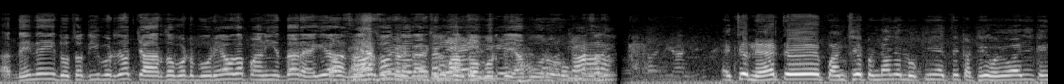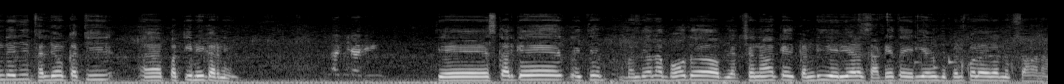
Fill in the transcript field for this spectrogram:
ਆ, ਨਹੀਂ ਨਹੀਂ 230 ਫੁੱਟ ਦਾ 400 ਫੁੱਟ ਬੋਰ ਆ ਉਹਦਾ ਪਾਣੀ ਅੱਧਾ ਰਹਿ ਗਿਆ। ਨਹਿਰ ਸੁੱਕਣ ਕਰਕੇ 500 ਫੁੱਟ ਤੇ ਆ ਬੋਰ ਇੱਥੇ ਨਹਿਰ ਤੇ ਪੰਜ ਛੇ ਪਿੰਡਾਂ ਦੇ ਲੋਕੀ ਇੱਥੇ ਇਕੱਠੇ ਹੋਏ ਆ ਜੀ ਕਹਿੰਦੇ ਜੀ ਥੱਲਿਓਂ ਕੱਚੀ ਪੱਕੀ ਨਹੀਂ ਕਰਨੀ। ਤੇ ਇਸ ਕਰਕੇ ਇੱਥੇ ਬੰਦਿਆਂ ਦਾ ਬਹੁਤ ਆਬਜੈਕਸ਼ਨ ਆ ਕਿ ਕੰਢੀ ਏਰੀਆ ਸਾਡੇ ਤਾਂ ਏਰੀਆ ਨੂੰ ਬਿਲਕੁਲ ਇਹਦਾ ਨੁਕਸਾਨ ਆ।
